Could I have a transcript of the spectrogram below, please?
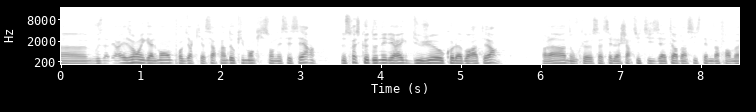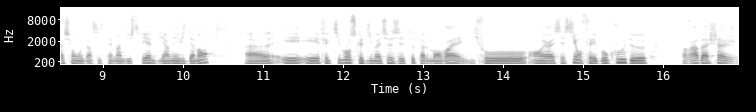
Euh, vous avez raison également pour dire qu'il y a certains documents qui sont nécessaires, ne serait-ce que donner les règles du jeu aux collaborateurs. Voilà, donc euh, ça c'est la charte utilisateur d'un système d'information ou d'un système industriel, bien évidemment. Euh, et, et effectivement, ce que dit Mathieu, c'est totalement vrai. Il faut en RSSI, on fait beaucoup de rabâchage.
